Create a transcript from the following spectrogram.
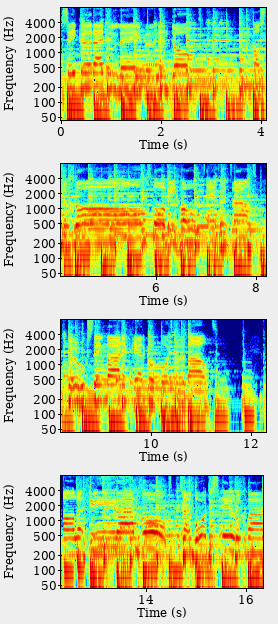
zekerheid in leven en dood. Vaste grond voor wie hoopt en vertrouwt, de hoeksteen waar de kerk op wordt gebouwd. Alle eer waar.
